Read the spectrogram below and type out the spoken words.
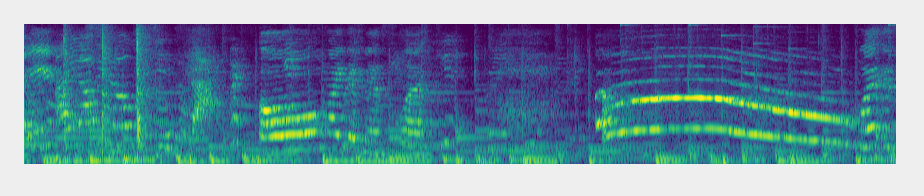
ready? I already know what's inside. Oh my goodness, look. Oh, what is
